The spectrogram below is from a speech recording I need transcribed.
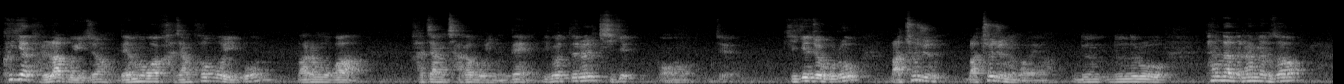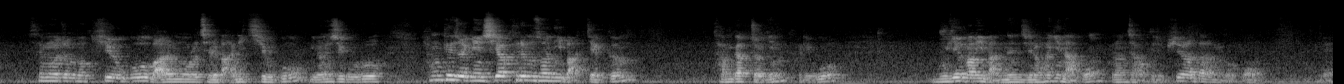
크기가 달라 보이죠. 네모가 가장 커 보이고 마르모가 가장 작아 보이는데 이것들을 기계 어 이제 기계적으로 맞춰주 맞춰주는 거예요. 눈 눈으로 판단을 하면서 세모를 좀 더 키우고 마르모를 제일 많이 키우고 이런 식으로 형태적인 시각 흐름선이 맞게끔 감각적인 그리고 무게감이 맞는지를 확인하고 그런 작업들이 필요하다는 거고 네.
